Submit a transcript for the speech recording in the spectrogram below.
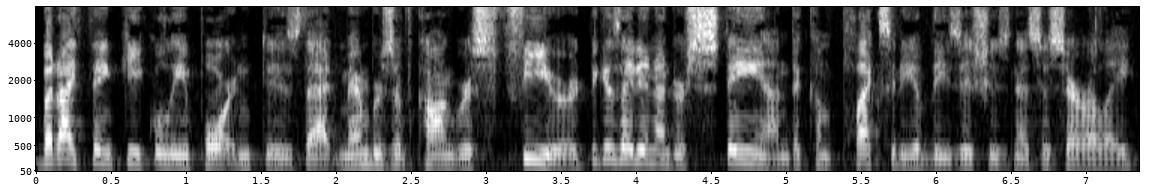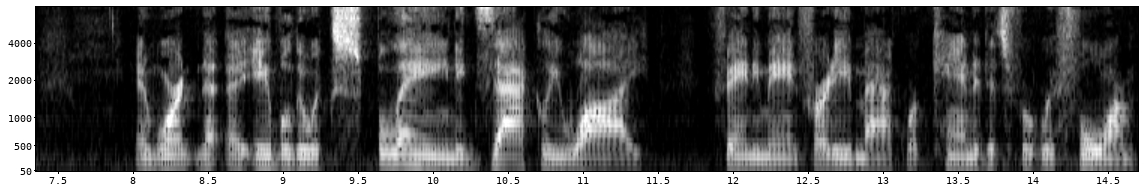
But I think equally important is that members of Congress feared, because they didn't understand the complexity of these issues necessarily, and weren't able to explain exactly why Fannie Mae and Freddie Mac were candidates for reform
